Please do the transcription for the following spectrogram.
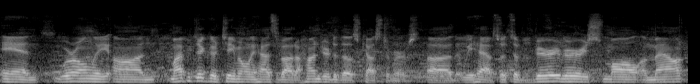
And we're only on, my particular team only has about 100 of those customers uh, that we have. So it's a very, very small amount.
